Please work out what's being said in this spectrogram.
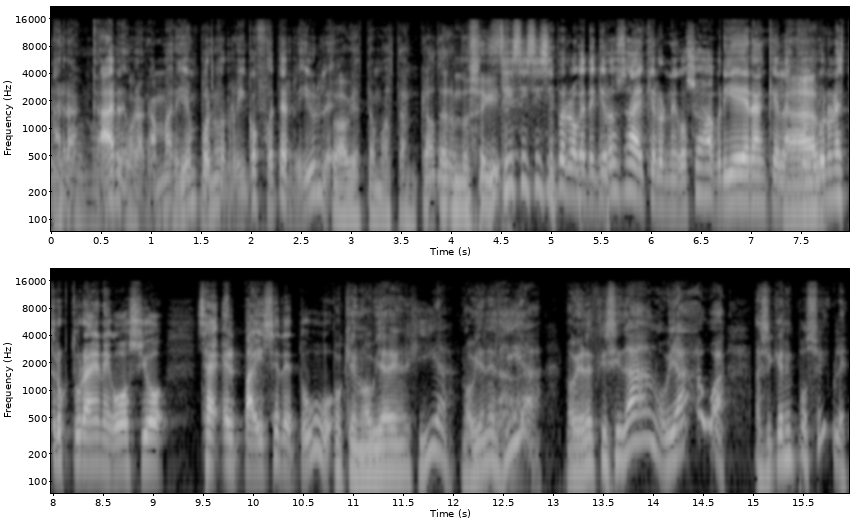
arrancar de huracán María en Puerto Rico fue terrible. Todavía estamos estancados tratando de seguir. Sí, sí, sí, sí, pero lo que te quiero saber es que los negocios abrieran, que, la, hubiera una estructura de negocio. O sea, el país se detuvo. Porque no había energía, no había energía, no había electricidad, no había agua. Así que era imposible.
